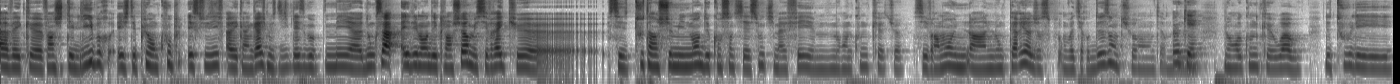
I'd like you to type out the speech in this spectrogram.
avec euh, enfin j'étais libre et j'étais plus en couple exclusif avec un gars je me suis dit let's go. Mais euh, donc ça élément déclencheur mais c'est vrai que euh, c'est tout un cheminement de conscientisation qui m'a fait me rendre compte que tu vois c'est vraiment une, longue période on va dire deux ans tu vois en termes de me rendre compte que waouh de tous les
